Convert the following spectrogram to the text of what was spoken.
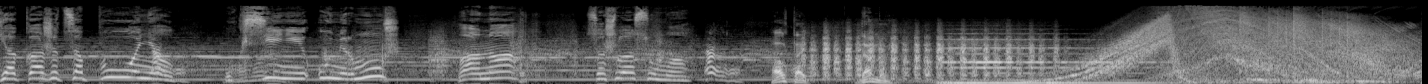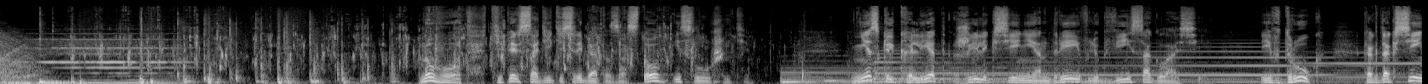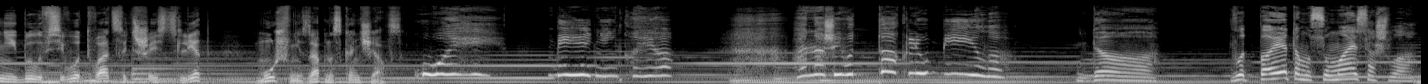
Я, кажется, понял. У Ксении умер муж А она сошла с ума. Алтай, домой. Ну вот, теперь садитесь, ребята, за стол и слушайте. Несколько лет жили Ксения и Андрей в любви и согласии. И вдруг, когда Ксении было всего 26 лет Муж внезапно скончался. Ой, бедненькая Она же его так любила. Да, вот поэтому с ума и сошла.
